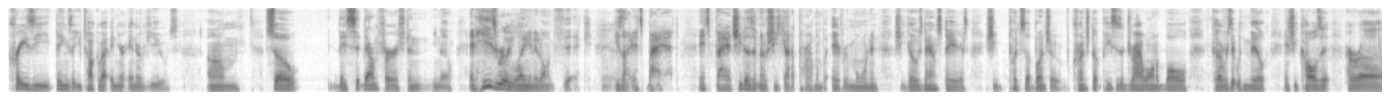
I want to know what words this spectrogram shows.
crazy things that you talk about in your interviews." Um so they sit down first and you know and he's really laying it on thick Yeah. he's like it's bad It's bad. She doesn't know she's got a problem, but every morning she goes downstairs, she puts a bunch of crunched up pieces of drywall in a bowl, covers it with milk, and she calls it her uh,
